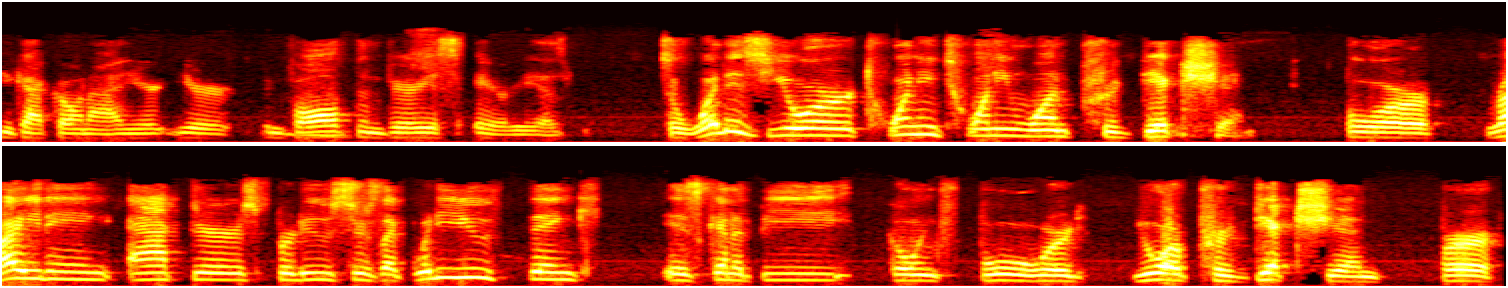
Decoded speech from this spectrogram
you got going on. You're you're involved in various areas. So what is your 2021 prediction for writing, actors, producers? Like what do you think is going to be going forward your prediction for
